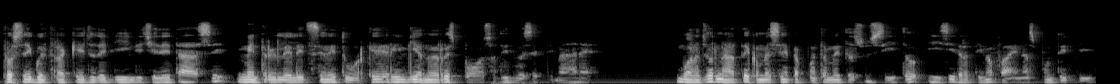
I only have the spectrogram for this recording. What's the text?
Prosegue il traccheggio degli indici dei tassi, mentre le elezioni turche rinviano il responso di due settimane. Buona giornata e come sempre appuntamento sul sito easy-finance.it.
